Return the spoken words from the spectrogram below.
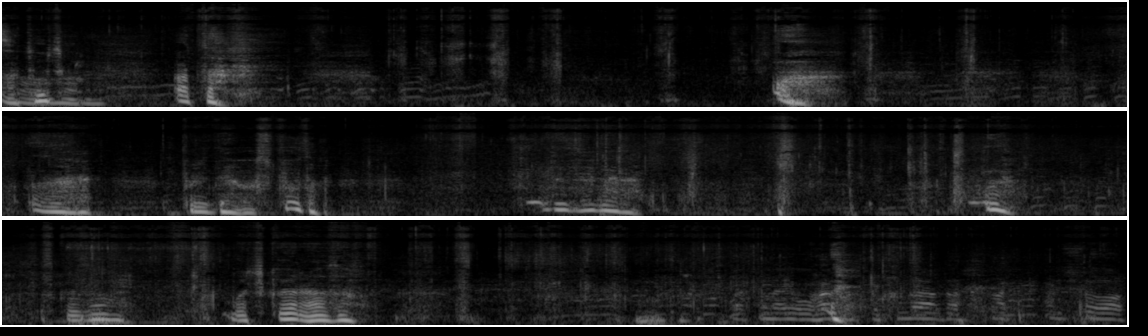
А тут? Отак. О. Прийде господар. Забере. О, Сказали, бачка разом. Так вона його гарно починає, так, і що?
